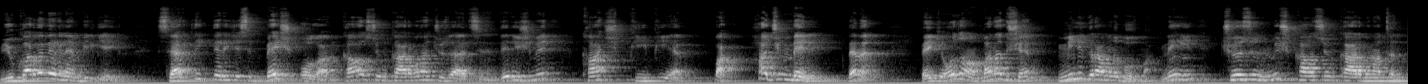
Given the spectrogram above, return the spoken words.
Yukarıda verilen bilgiye göre sertlik derecesi 5 olan kalsiyum karbonat çözeltisinin derişimi kaç ppm? Bak hacim belli değil mi? Peki o zaman bana düşen miligramını bulmak. Neyin? Çözülmüş kalsiyum karbonatın.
